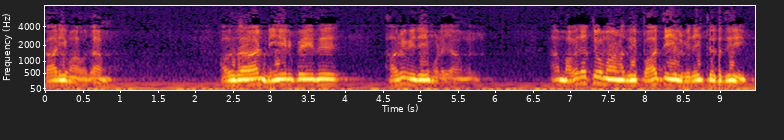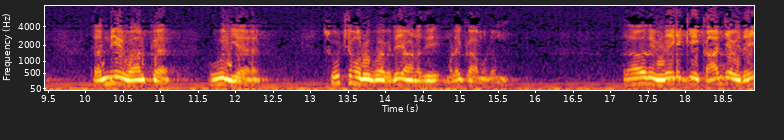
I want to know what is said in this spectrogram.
காரியமாவதாம். அதுதான் நீர் பெய்து அருவிதை முளையாமல். அம்மகதத்துவமானது பாத்தியில் விதைத்தது தண்ணீர் வார்க்க ஊறிய சூட்சம ரூப விதையானது முளைக்காமலும். அதாவது விதைக்கு காஞ்ச விதை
